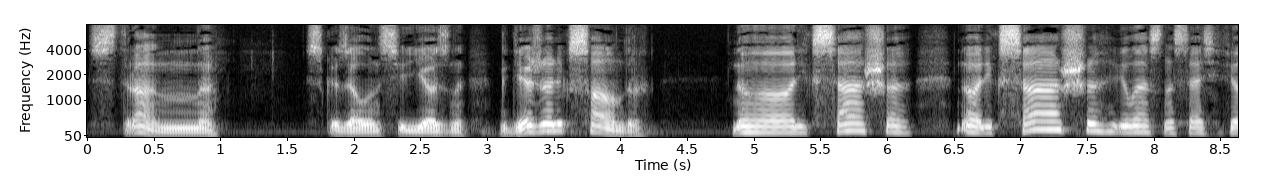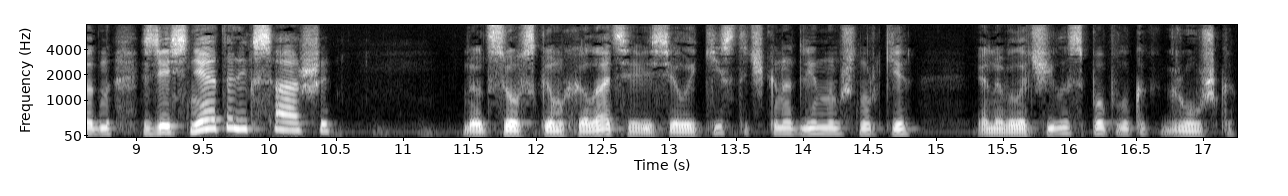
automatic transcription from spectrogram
«Странно», — сказал он серьезно, — «где же Александр?» «Но, Алексаша, но, Алексаша!» — велась Настасья Федоровна. «Здесь нет Алексаши!» На отцовском халате висела кисточка на длинном шнурке, и она волочилась по полу, как игрушка.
